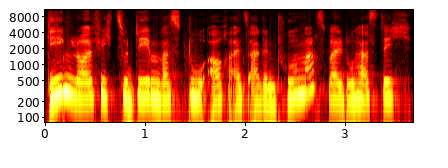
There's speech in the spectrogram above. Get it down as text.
gegenläufig zu dem, was du auch als Agentur machst? Weil du hast dich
